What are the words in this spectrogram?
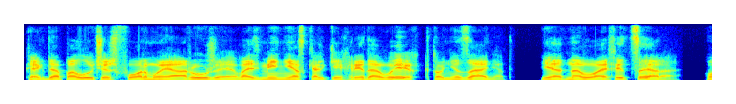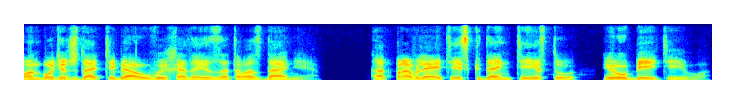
Когда получишь форму и оружие, возьми нескольких рядовых, кто не занят, и одного офицера, он будет ждать тебя у выхода из этого здания. Отправляйтесь к дантисту и убейте его.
